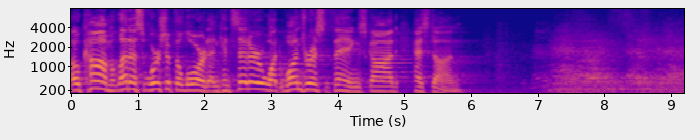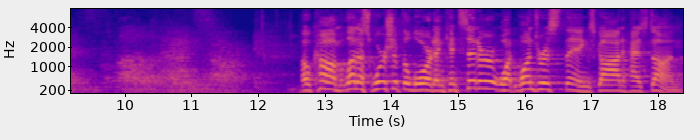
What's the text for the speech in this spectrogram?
Oh, come, let us worship the Lord and consider what wondrous things God has done. Oh, come, let us worship the Lord and consider what wondrous things God has done.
